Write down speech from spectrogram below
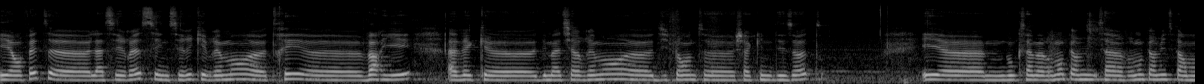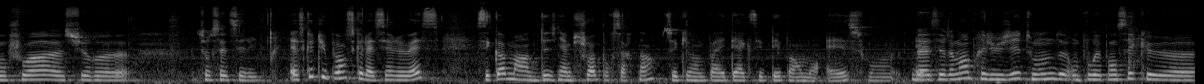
Et en fait, euh, la série c'est une série qui est vraiment euh, très euh, variée, avec des matières vraiment différentes chacune des autres. Et donc ça m'a vraiment permis, ça vraiment permis de faire mon choix sur sur cette série. Est-ce que tu penses que la série ES, c'est comme un deuxième choix pour certains, ceux qui n'ont pas été acceptés par en S ou en bah, C'est vraiment un préjugé. Tout le monde, on pourrait penser que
